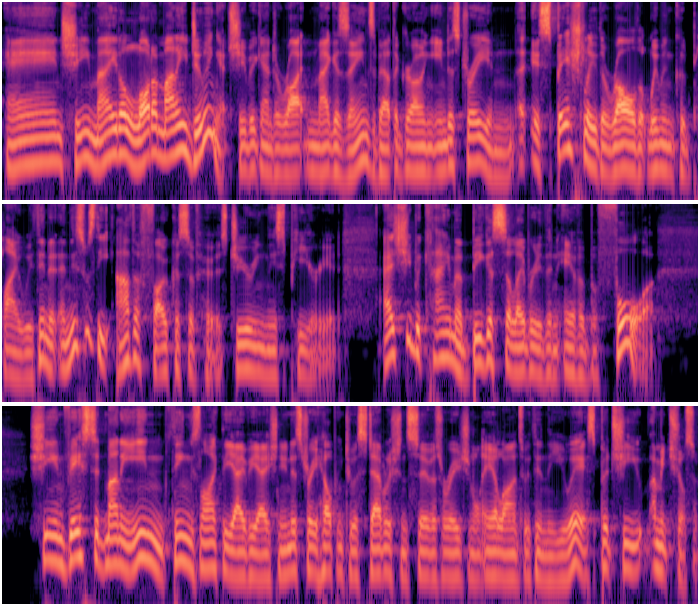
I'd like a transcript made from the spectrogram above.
And she made a lot of money doing it. She began to write in magazines about the growing industry and uh, especially the role that women could play within it. And this was the other focus of hers during this period. As she became a bigger celebrity than ever before, she invested money in things like the aviation industry, helping to establish and service regional airlines within the US. But she, I mean, she also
